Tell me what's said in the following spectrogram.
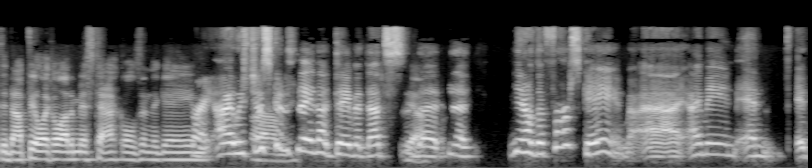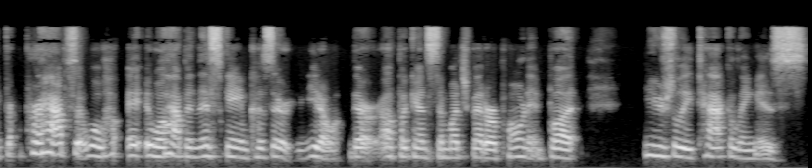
did not feel like a lot of missed tackles in the game. Right. I was just um, going to say that David that's yeah. the, the you know the first game I, I mean and it, perhaps it will it will happen this game because they're you know they're up against a much better opponent but usually tackling is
